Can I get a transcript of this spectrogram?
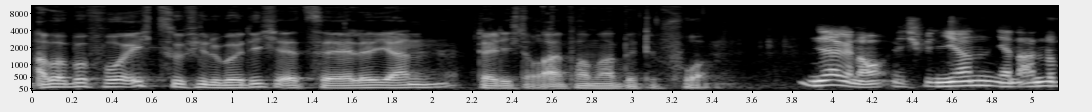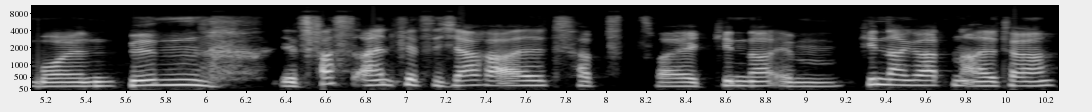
Aber bevor ich zu viel über dich erzähle, Jan, stell dich doch einfach mal bitte vor. Ja, genau. Ich bin Jan, Jan Andemollen, bin jetzt fast 41 Jahre alt, habe zwei Kinder im Kindergartenalter,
